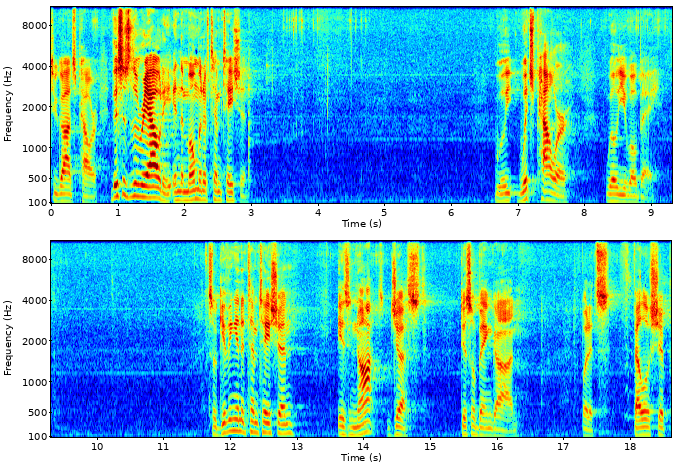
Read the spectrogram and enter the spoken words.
to God's power. This is the reality in the moment of temptation. You, which power will you obey? So, giving in to temptation is not just disobeying God, but it's fellowship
